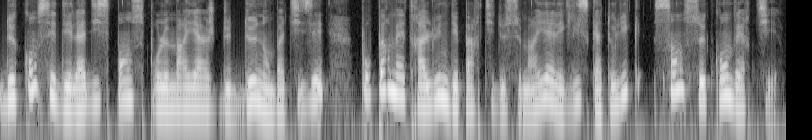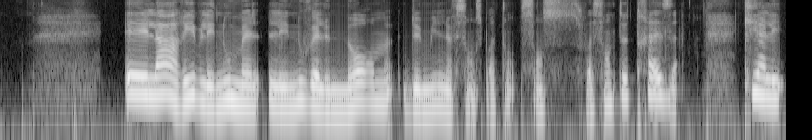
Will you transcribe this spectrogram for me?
de concéder la dispense pour le mariage de deux non baptisés pour permettre à l'une des parties de se marier à l'Église catholique sans se convertir. Et là arrivent les, les nouvelles normes de 1973 qui allaient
